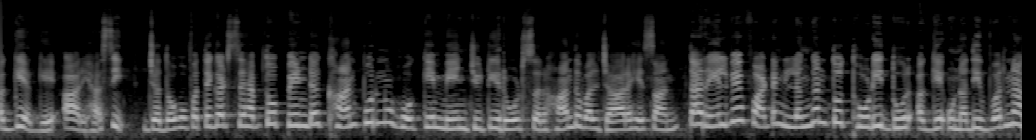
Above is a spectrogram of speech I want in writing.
ਅੱਗੇ-ਅੱਗੇ ਆ ਰਿਹਾ ਸੀ। ਜਦੋਂ ਉਹ ਫਤਿਹਗੜ੍ਹ ਸਾਹਿਬ ਤੋਂ ਪਿੰਡ ਖਾਨਪੁਰ ਨੂੰ ਹੋ ਕੇ ਮੇਨ ਜੀਟੀ ਰੋਡ ਸਰਹੰਦ ਵੱਲ ਜਾ ਰਹੇ ਸਨ ਤਾਂ ਰੇਲਵੇ ਫਾਟਕ ਲੰਘਣ ਤੋਂ ਥੋੜੀ ਦੂਰ ਅੱਗੇ ਉਹਨਾਂ ਦੀ ਵਰਨਾ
